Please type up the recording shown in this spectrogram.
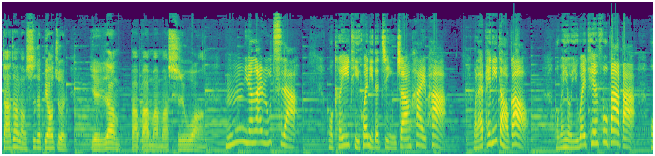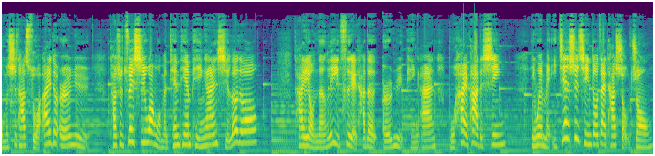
达到老师的标准，也让爸爸妈妈失望。嗯，原来如此啊。我可以体会你的紧张害怕，我来陪你祷告。我们有一位天父爸爸，我们是他所爱的儿女，他是最希望我们天天平安喜乐的哦。他也有能力赐给他的儿女平安、不害怕的心，因为每一件事情都在他手中。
